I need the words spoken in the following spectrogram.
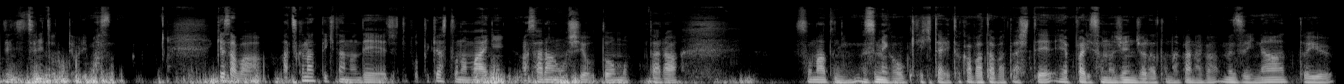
前日に撮っております。今朝は暑くなってきたので、ちょっとポッドキャストの前に朝ランをしようと思ったら、その後に娘が起きてきたりとかバタバタして、やっぱりその順序だとなかなかむずいなという、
